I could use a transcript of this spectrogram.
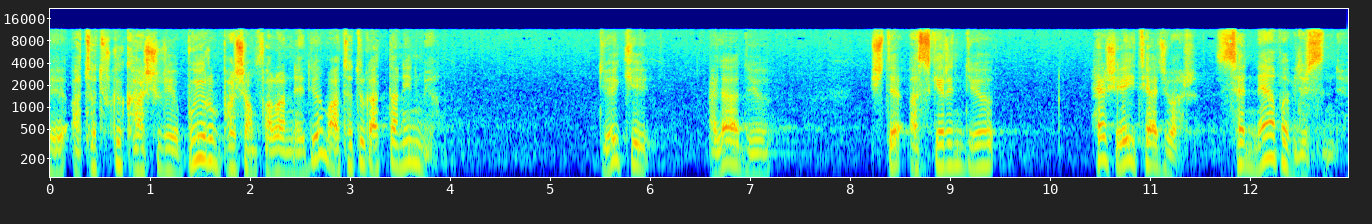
E, Atatürk'ü karşılıyor. Buyurun paşam falan ne diyor ama Atatürk attan inmiyor. Diyor ki Ala diyor işte askerin diyor her şeye ihtiyacı var. Sen ne yapabilirsin diyor.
